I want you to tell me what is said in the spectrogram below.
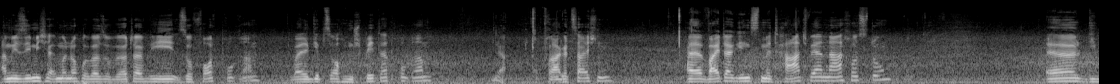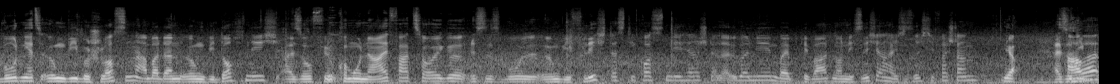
amüsiere mich ja immer noch über so Wörter wie Sofortprogramm, weil gibt es auch ein Späterprogramm, Ja. Fragezeichen. Äh, weiter ging es mit Hardware-Nachrüstung. Äh, die wurden jetzt irgendwie beschlossen, aber dann irgendwie doch nicht. Also für Kommunalfahrzeuge ist es wohl irgendwie Pflicht, dass die Kosten die Hersteller übernehmen. Bei Privat noch nicht sicher. Habe ich das richtig verstanden? Ja. Also aber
